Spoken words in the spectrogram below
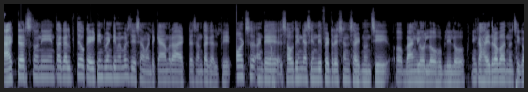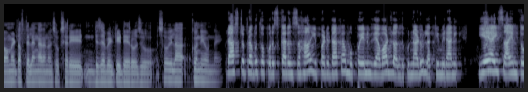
యాక్టర్స్తోని ఇంత ఎంత కలిపితే ఒక ఎయిటీన్ ట్వంటీ మెంబర్స్ చేసామంటే కెమెరా యాక్టర్స్ అంతా కలిపి. స్పాట్స్ అంటే South India Sindhi federation side నుంచి బెంగళూరులో హుబ్లీలో ఇంకా హైదరాబాద్ నుంచి గవర్నమెంట్ ఆఫ్ తెలంగాణ నుంచి ఒకసారి డిజబిలిటీ డే రోజు. సో ఇలా కొన్ని ఉన్నాయి. రాష్ట్ర ప్రభుత్వ పురస్కారం సహా ఇప్పటిదాకా ముప్పై ఎనిమిది అవార్డులు అందుకున్నాడు లక్కీ మిరాని. ఏఐ సాయంతో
